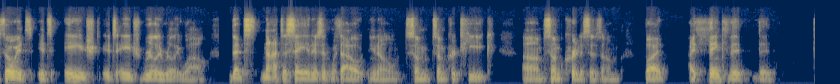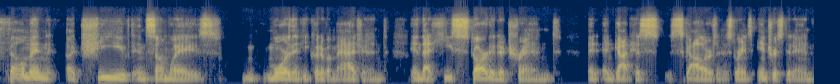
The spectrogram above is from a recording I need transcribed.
so it's it's aged it's aged really really well. That's not to say it isn't without you know some some critique um, some criticism but i think that that Fellman achieved in some ways more than he could have imagined in that he started a trend and, and got his scholars and historians interested in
